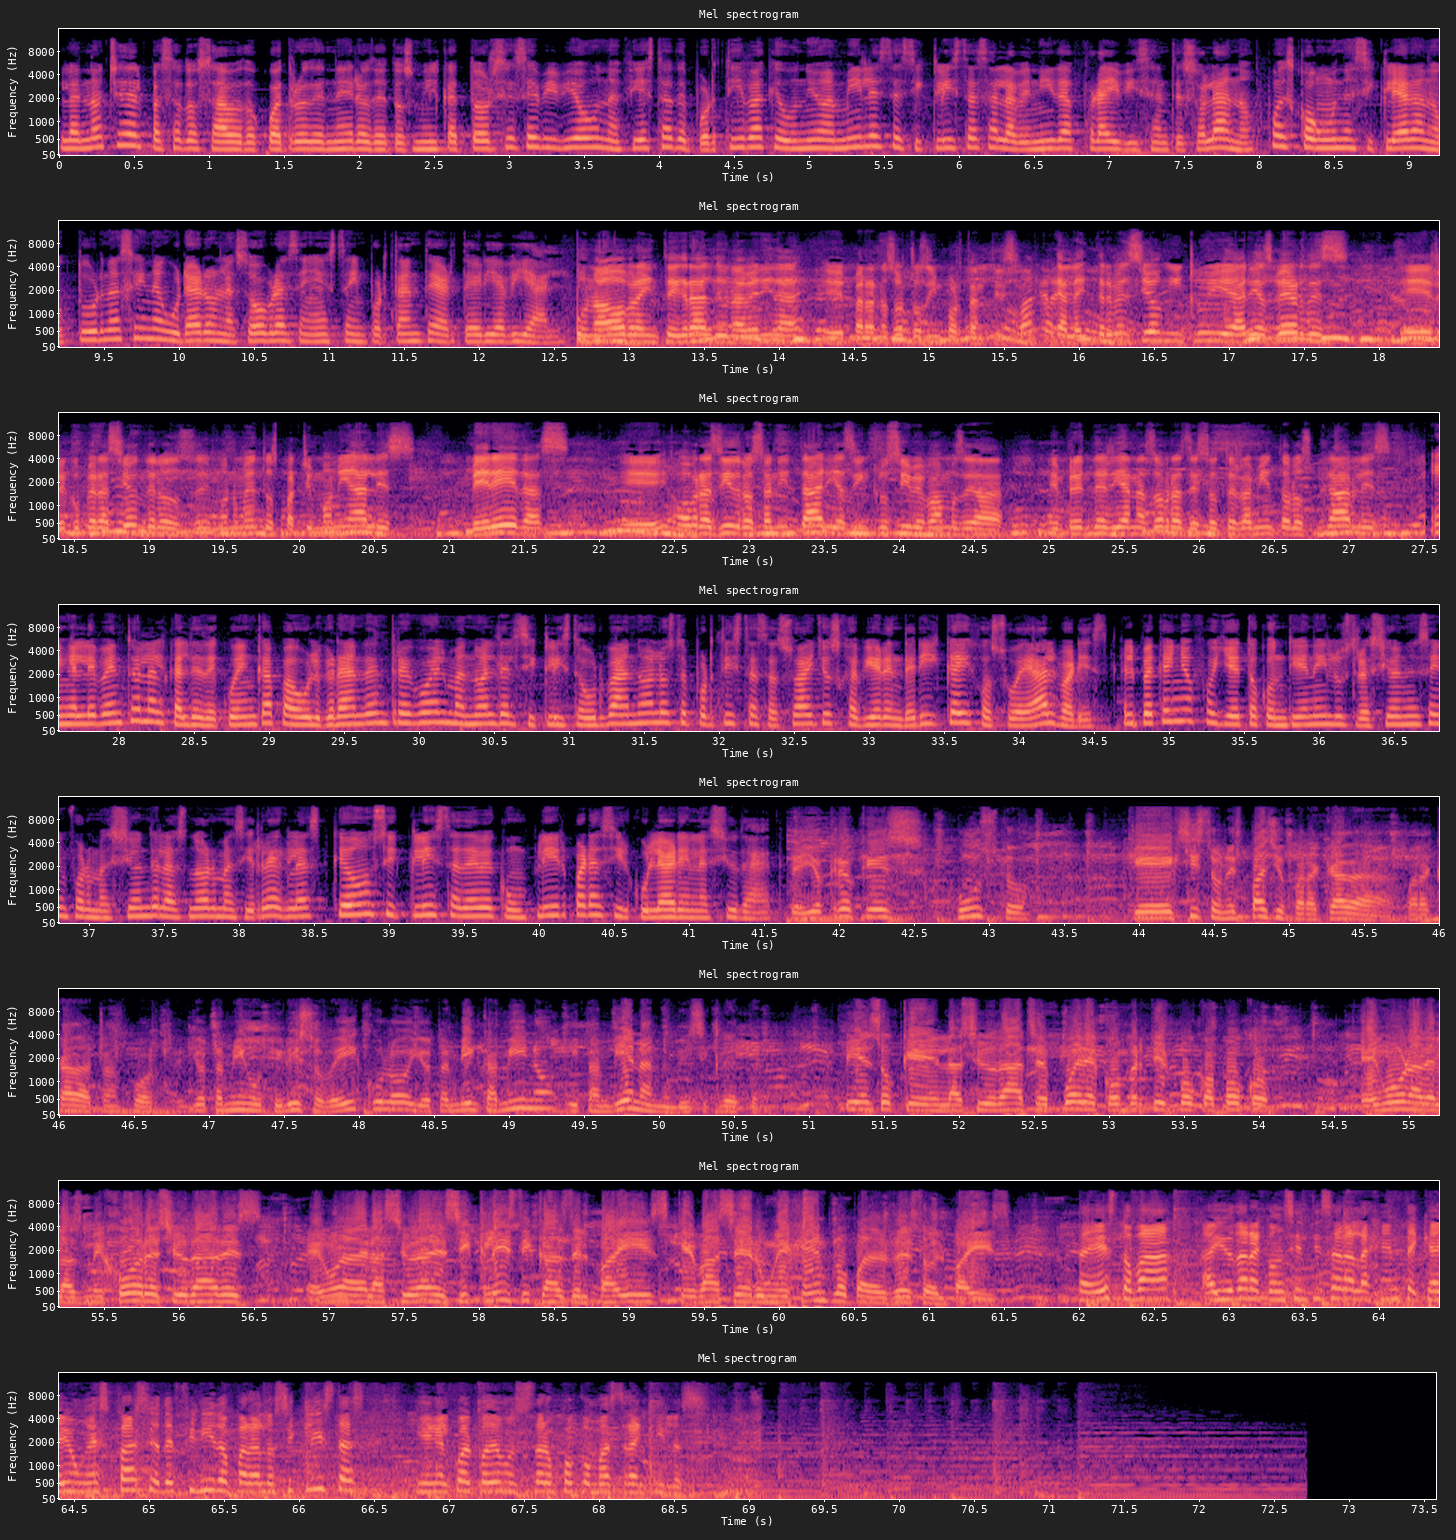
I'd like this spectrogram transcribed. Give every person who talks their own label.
Speaker 1: La noche del pasado sábado 4 de enero de 2014 se vivió una fiesta deportiva que unió a miles de ciclistas a la avenida Fray Vicente Solano, pues con una cicleada nocturna se inauguraron las obras en esta importante arteria vial.
Speaker 2: Una obra integral de una avenida eh, para nosotros importantísima. La intervención incluye áreas verdes, eh, recuperación de los eh, monumentos patrimoniales, veredas, obras hidrosanitarias, inclusive vamos a emprender ya las obras de soterramiento a los cables.
Speaker 1: En el evento el alcalde de Cuenca, Paul Grande, entregó el manual del ciclista urbano a los deportistas azuayos Javier Enderica y Josué Álvarez. El pequeño folleto contiene ilustraciones e información de las normas y reglas que un ciclista debe cumplir para circular en la ciudad.
Speaker 3: Yo creo que es justo que exista un espacio para cada, para cada transporte. Yo también utilizo vehículo, yo también camino y también ando en bicicleta.
Speaker 4: Pienso que en la ciudad se puede convertir poco a poco en una de las mejores ciudades, en una de las ciudades ciclísticas del país que va a ser un ejemplo para el resto del país.
Speaker 5: Esto va a ayudar a concientizar a la gente que hay un espacio definido para los ciclistas y en el cual podemos estar un poco más tranquilos.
